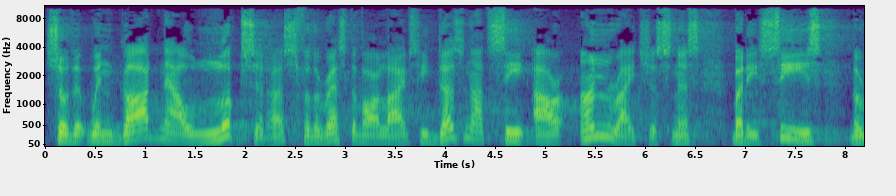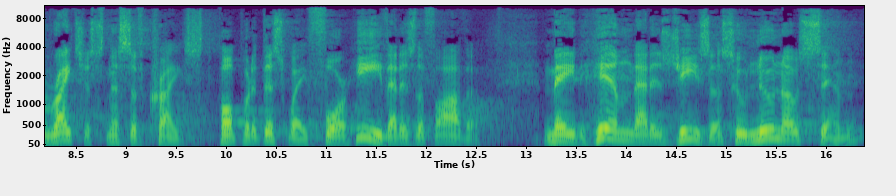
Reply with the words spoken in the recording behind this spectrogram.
So that when God now looks at us for the rest of our lives, He does not see our unrighteousness, but He sees the righteousness of Christ. Paul put it this way For He, that is the Father, made Him, that is Jesus, who knew no sin,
